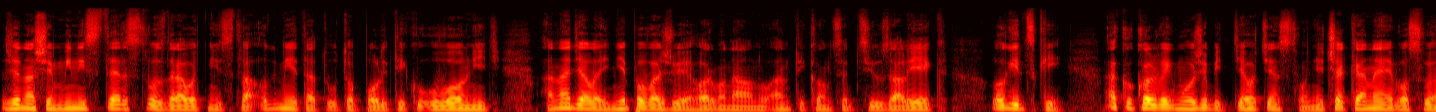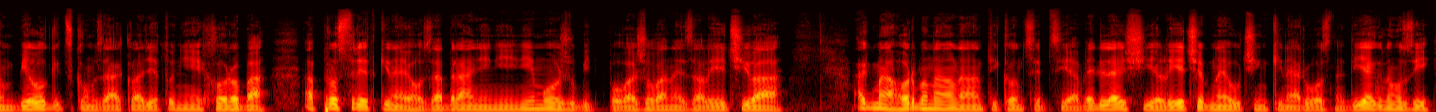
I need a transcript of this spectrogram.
že naše ministerstvo zdravotníctva odmieta túto politiku uvoľniť a naďalej nepovažuje hormonálnu antikoncepciu za liek, Logicky, akokoľvek môže byť tehotenstvo nečakané, vo svojom biologickom základe to nie je choroba a prostriedky na jeho zabránenie nemôžu byť považované za liečivá. Ak má hormonálna antikoncepcia vedľajšie liečebné účinky na rôzne diagnózy,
